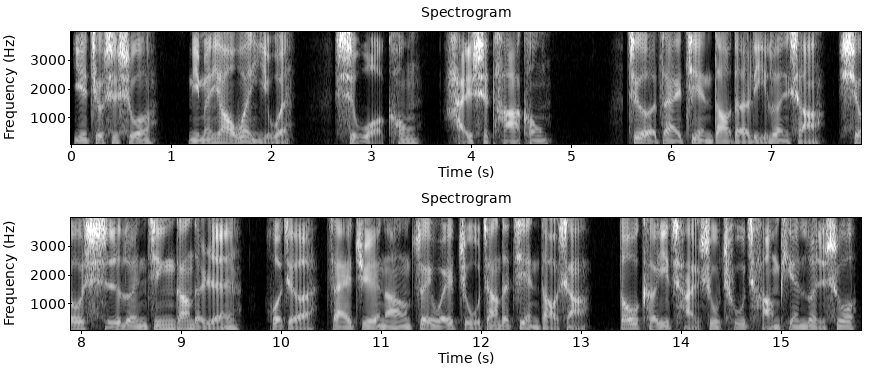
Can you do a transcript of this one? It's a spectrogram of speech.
也就是说，你们要问一问：是我空还是他空？这在剑道的理论上，修十轮金刚的人，或者在觉囊最为主张的剑道上，都可以阐述出长篇论说、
